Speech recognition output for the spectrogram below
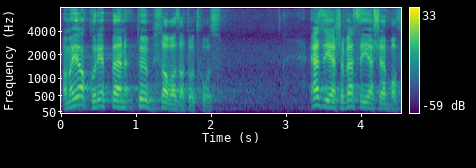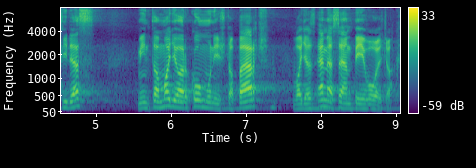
amely akkor éppen több szavazatot hoz. Ezért veszélyesebb a Fidesz, mint a Magyar Kommunista Párt vagy az MSZNP voltak.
